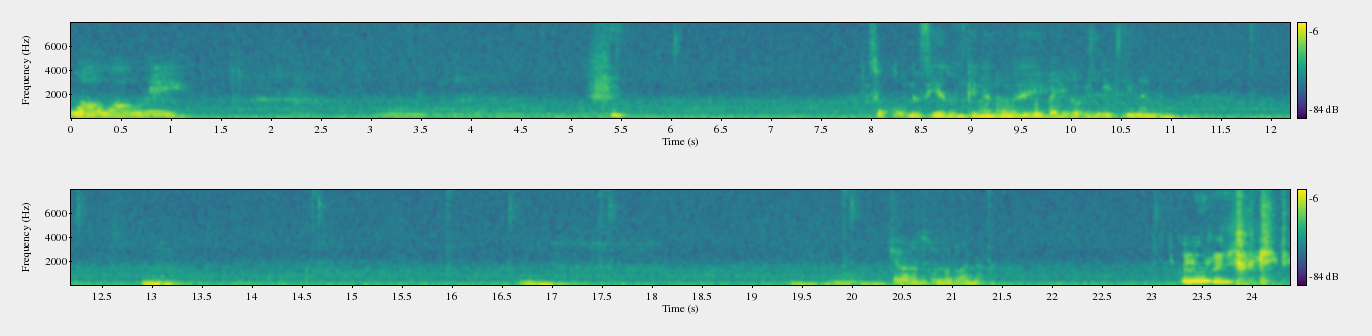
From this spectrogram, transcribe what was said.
wawawi Suko na siya ron kay nga na. Ano, di magpahigo, hindi tinan mo. Mm. Mm. Charles, kung. Kuluran pa kita.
